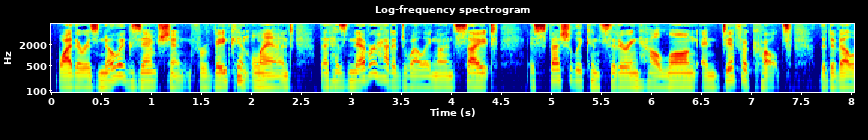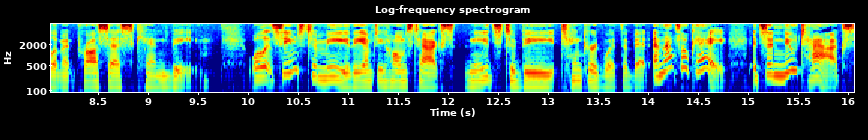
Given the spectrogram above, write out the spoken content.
why there is no exemption for vacant land that has never had a dwelling on site, especially considering how long and difficult the development process can be. Well, it seems to me the empty homes tax needs to be tinkered with a bit, and that's okay. It's a new tax.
